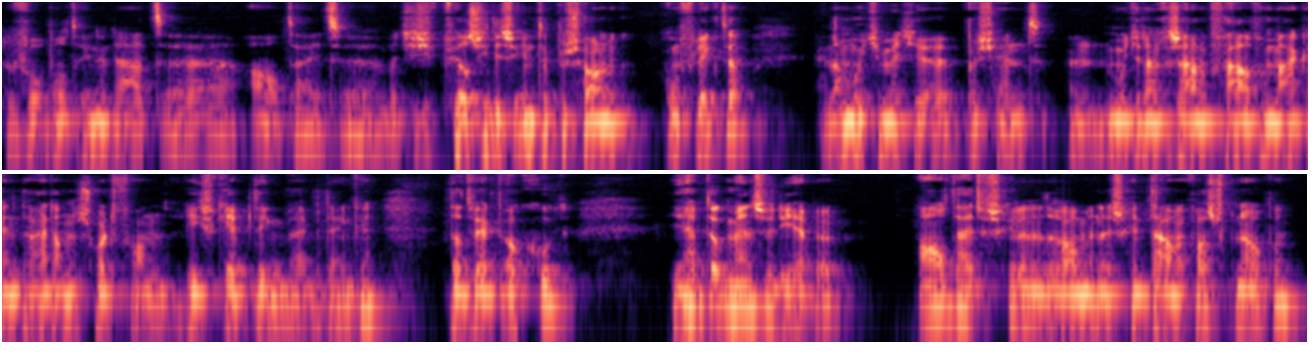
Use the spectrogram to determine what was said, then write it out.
Bijvoorbeeld inderdaad uh, altijd, uh, wat je veel ziet is interpersoonlijke conflicten. En dan moet je met je patiënt, een, moet je daar een gezamenlijk verhaal van maken en daar dan een soort van rescripting bij bedenken. Dat werkt ook goed. Je hebt ook mensen die hebben altijd verschillende dromen en er is geen touw aan vastknopen.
